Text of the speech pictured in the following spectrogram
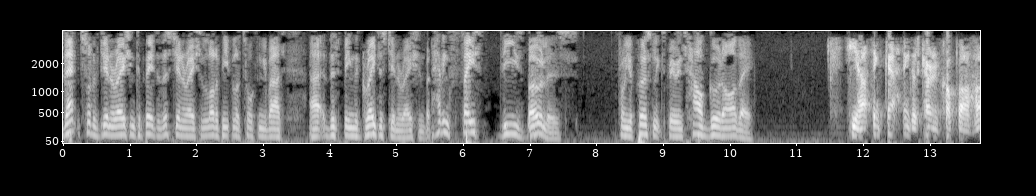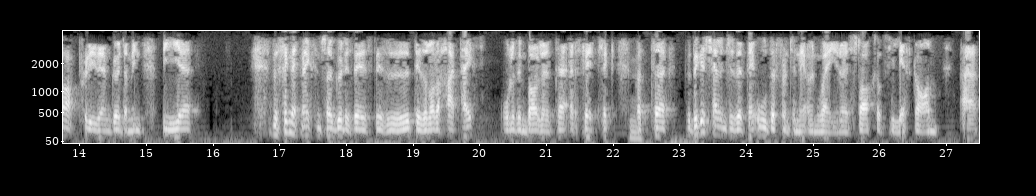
That sort of generation compared to this generation, a lot of people are talking about uh, this being the greatest generation. But having faced these bowlers, from your personal experience, how good are they? Yeah, I think I think this current crop are, are pretty damn good. I mean, the uh, the thing that makes them so good is there's there's a, there's a lot of high pace all of them bowl at, uh, at a fair click. Mm. But uh, the biggest challenge is that they're all different in their own way. You know, Starc's obviously left arm. Uh,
